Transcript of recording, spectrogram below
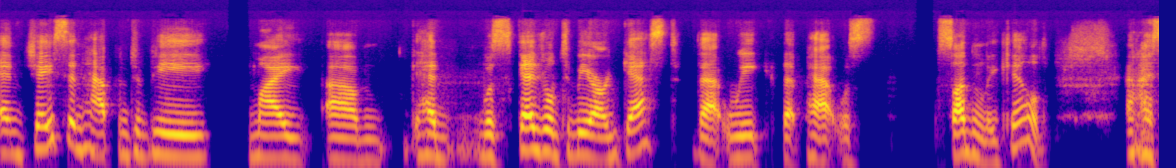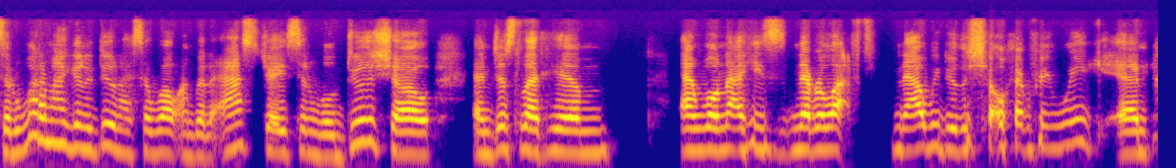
And jason happened to be my um, had was scheduled to be our guest that week that pat was suddenly killed. And i said what am i going to do? And i said well i'm going to ask jason. We'll do the show and just let him and well now he's never left. Now we do the show every week and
